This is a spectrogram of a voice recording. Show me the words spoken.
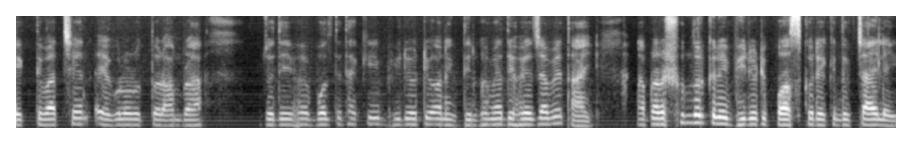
দেখতে পাচ্ছেন। এগুলোর উত্তর আমরা যদি এভাবে বলতে থাকি, ভিডিওটি অনেক দীর্ঘমেয়াদী হয়ে যাবে। তাই আপনারা সুন্দর করে ভিডিওটি পজ করে কিন্তু চাইলেই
